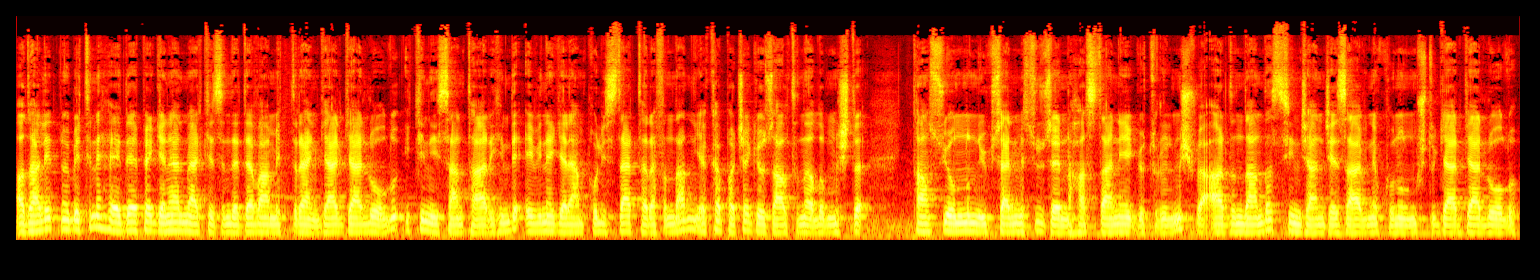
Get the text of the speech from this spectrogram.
Adalet nöbetini HDP Genel Merkezi'nde devam ettiren Gergerlioğlu 2 Nisan tarihinde evine gelen polisler tarafından yaka paça gözaltına alınmıştı. Tansiyonunun yükselmesi üzerine hastaneye götürülmüş ve ardından da Sincan cezaevine konulmuştu Gergerlioğlu.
